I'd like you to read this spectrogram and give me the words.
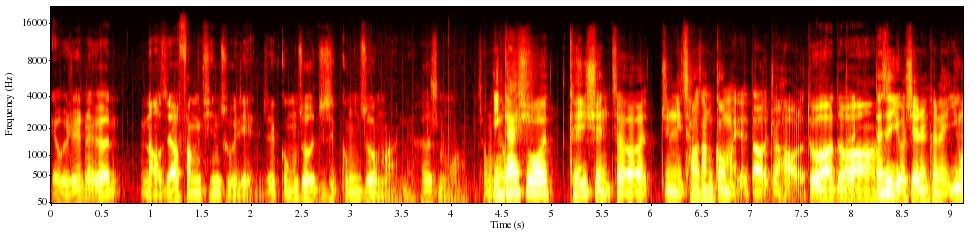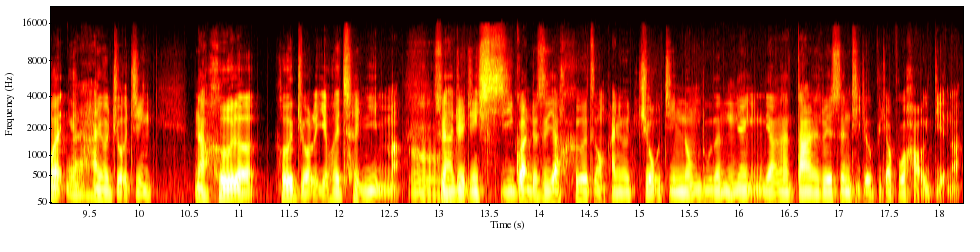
哎，我觉得那个脑子要放清楚一点，就是工作就是工作嘛，你喝什么这种应该说可以选择就你超商购买得到的就好了。对啊对啊，但是有些人可能因为因为它含有酒精，那喝了喝酒了也会成瘾嘛，嗯所以他就已经习惯就是要喝这种含有酒精浓度的能量饮料，那当然对身体就比较不好一点了。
